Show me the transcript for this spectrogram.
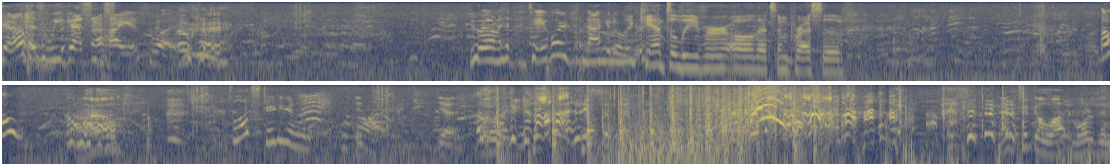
yeah. Because we got the highest one. Okay. Do I want to hit the table or just knock it over? The cantilever. Oh, that's impressive. Oh, Oh wow. it's a lot sturdier than I thought. Yeah. Oh my god. That took a lot more than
